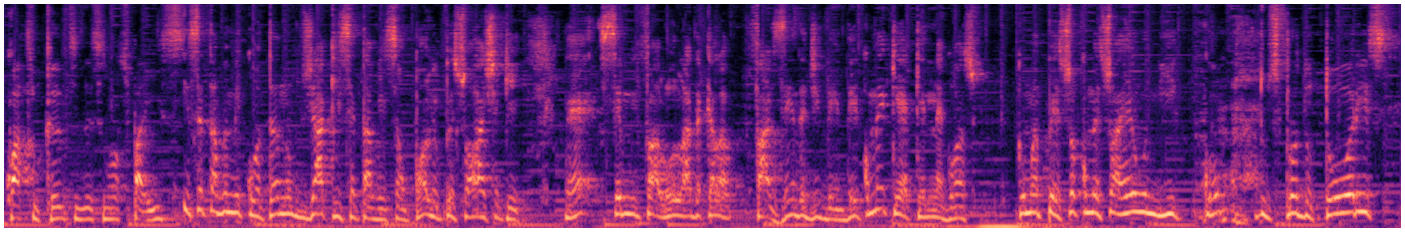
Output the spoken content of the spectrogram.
quatro cantos desse nosso país. E você estava me contando, já que você estava em São Paulo, e o pessoal acha que, né? Você me falou lá daquela fazenda de vender. Como é que é aquele negócio? que uma pessoa começou a reunir com os produtores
